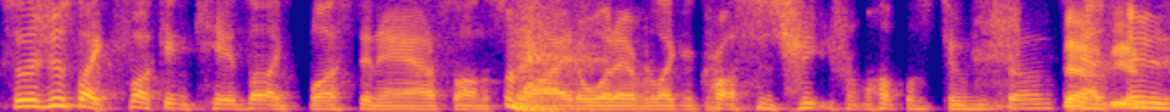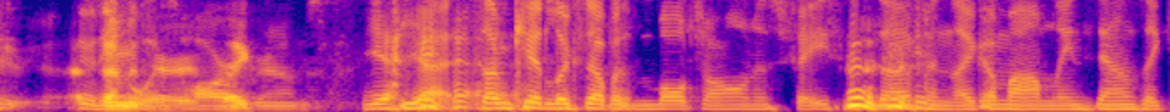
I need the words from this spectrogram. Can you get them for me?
So there's just like fucking kids like busting ass on a slide or whatever, like across the street from all those tombstones. That'd be And it's- A cemetery Inglewood's playgrounds. Yeah, Yeah, some kid looks up with mulch all on his face and stuff, and like a mom leans down, and is like,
